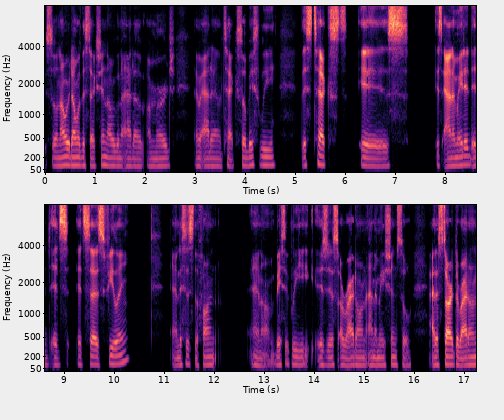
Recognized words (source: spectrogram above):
so now we're done with this section. Now we're going to add a, a merge and we add in a text. So basically this text is is animated. It it's it says feeling and this is the font and um basically it's just a write on animation so at the start the write on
